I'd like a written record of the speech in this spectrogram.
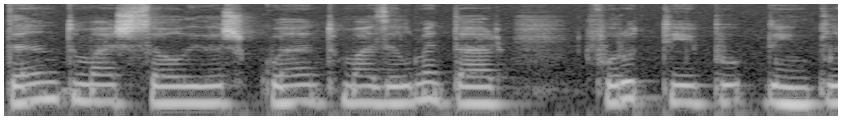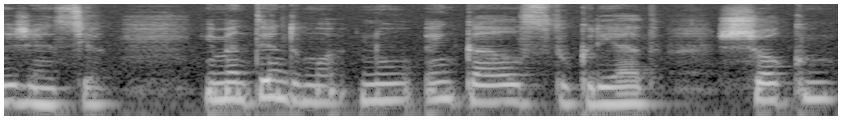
tanto mais sólidas quanto mais elementar for o tipo de inteligência. E mantendo-me no encalço do criado, choco-me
